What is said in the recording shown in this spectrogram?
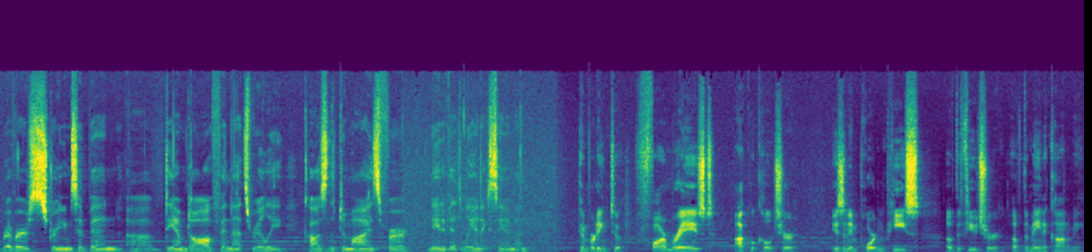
Rivers, streams have been uh, dammed off, and that's really caused the demise for native Atlantic salmon. Converting to farm raised aquaculture is an important piece of the future of the Maine economy.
